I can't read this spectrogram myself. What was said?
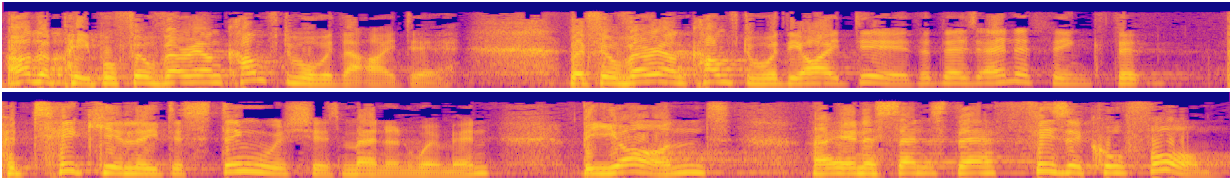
Other people feel very uncomfortable with that idea. They feel very uncomfortable with the idea that there's anything that particularly distinguishes men and women beyond, uh, in a sense, their physical form.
